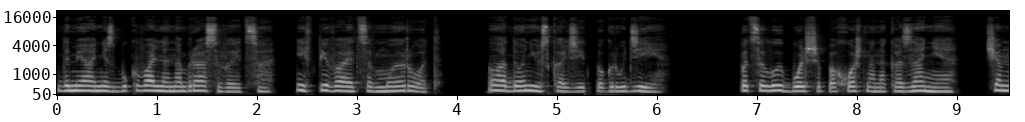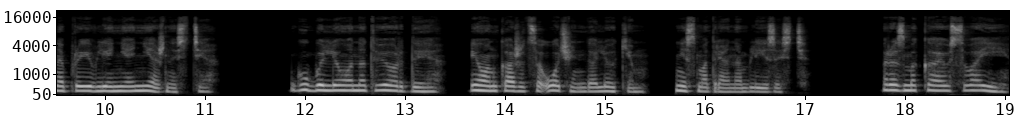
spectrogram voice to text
Дамианис буквально набрасывается и впивается в мой рот. Ладонью скользит по груди. Поцелуй больше похож на наказание, чем на проявление нежности. Губы Леона твердые, и он кажется очень далеким, несмотря на близость. Размыкаю свои,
